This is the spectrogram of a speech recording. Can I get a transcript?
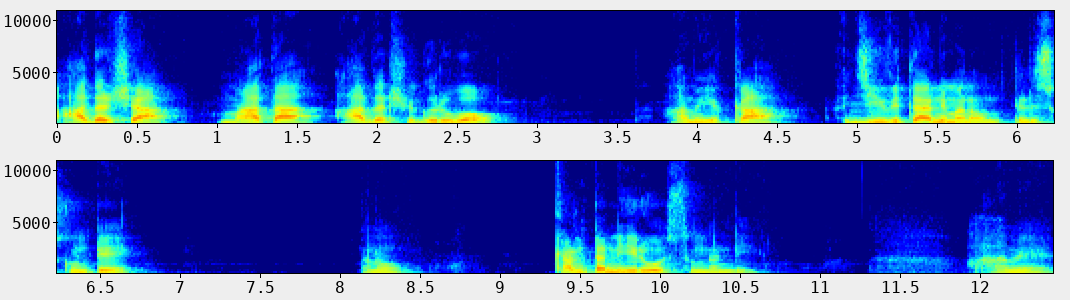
ఆదర్శ మాత ఆదర్శ గురువో ఆమె యొక్క జీవితాన్ని మనం తెలుసుకుంటే మనం కంట నీరు వస్తుందండి. ఆమె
